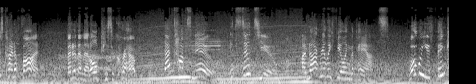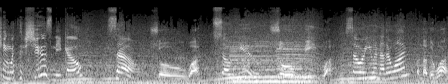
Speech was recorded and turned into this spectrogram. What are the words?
Car's kind of fun. Better than that old piece of crap. That top's new. It suits you. I'm not really feeling the pants. What were you thinking with the shoes, Niko? So, So what? so you. So me what? So are you another one? Another what?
